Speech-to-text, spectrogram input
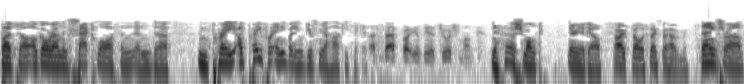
But uh, I'll go around in sackcloth and and, uh, and pray. I'll pray for anybody who gives me a hockey ticket. I thought you'd be a Jewish monk. a schmunk. There you go. All right, fellas. Thanks for having me. Thanks, Rob.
